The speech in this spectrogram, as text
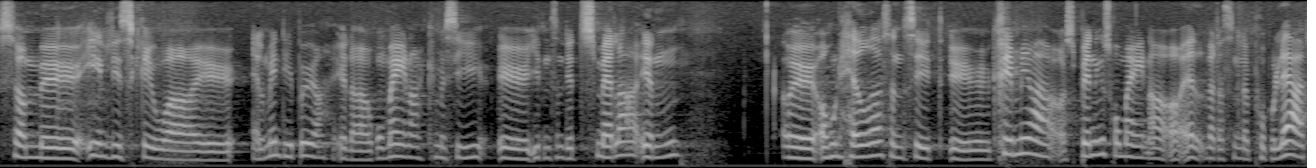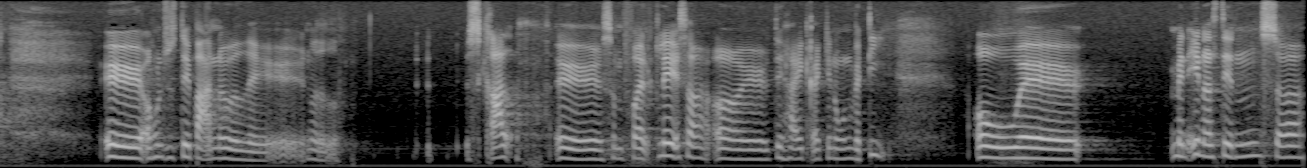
som øh, egentlig skriver øh, almindelige bøger, eller romaner, kan man sige, øh, i den sådan lidt smallere ende. Øh, og hun hader sådan set øh, krimier og spændingsromaner og alt, hvad der sådan er populært. Øh, og hun synes, det er bare noget, øh, noget skrald, øh, som folk læser, og øh, det har ikke rigtig nogen værdi. Og, øh, men inderst inden, så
